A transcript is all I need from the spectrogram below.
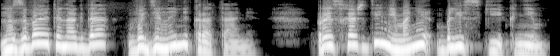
называют иногда водяными кротами. Происхождением они близки к ним.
